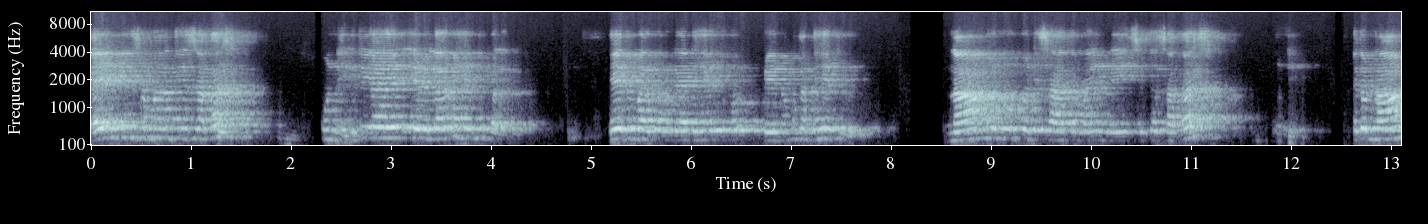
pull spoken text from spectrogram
ඇයි මේ සමාධිය සකස් උන්නේ? ඉතින් අය ඒ වෙලාවේ හේතු බලන්න. හේතු බලනකොට යට හේතු පේන මොකද හේතුව? නාම රූප නිසා තමයි මේ සිත සකස් උනේ. එතකොට නාම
